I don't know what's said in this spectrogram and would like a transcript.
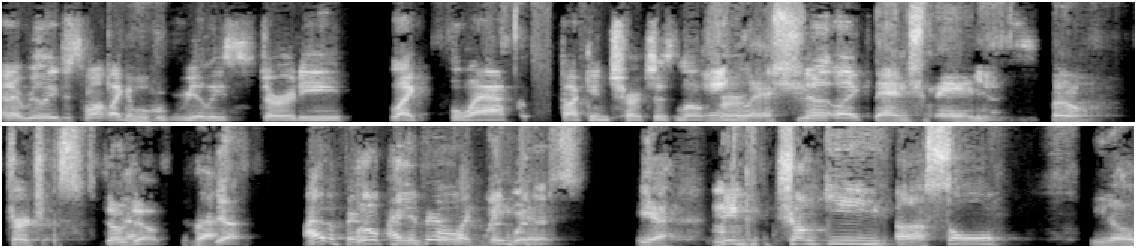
and I really just want like a Ooh. really sturdy like black fucking Church's loafer. English, No, like bench made, yes, boom, Church's. so Yeah, dope. Yeah. I have a pair. Little I have a pair of painful, like but with it. wingtips. Yeah, Mm. big chunky uh, sole. You know,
